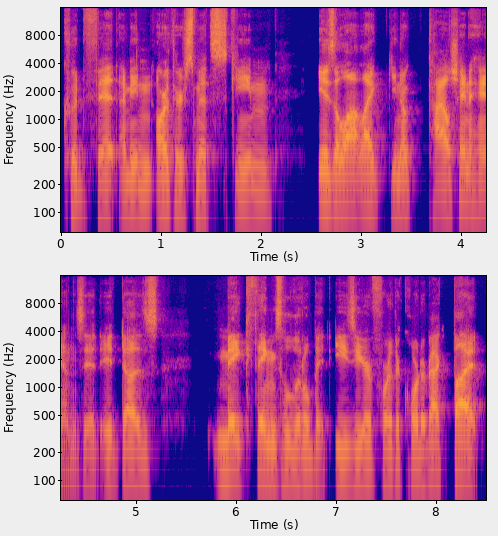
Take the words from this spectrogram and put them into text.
could fit. I mean, Arthur Smith's scheme is a lot like you know Kyle Shanahan's. It it does make things a little bit easier for the quarterback, but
